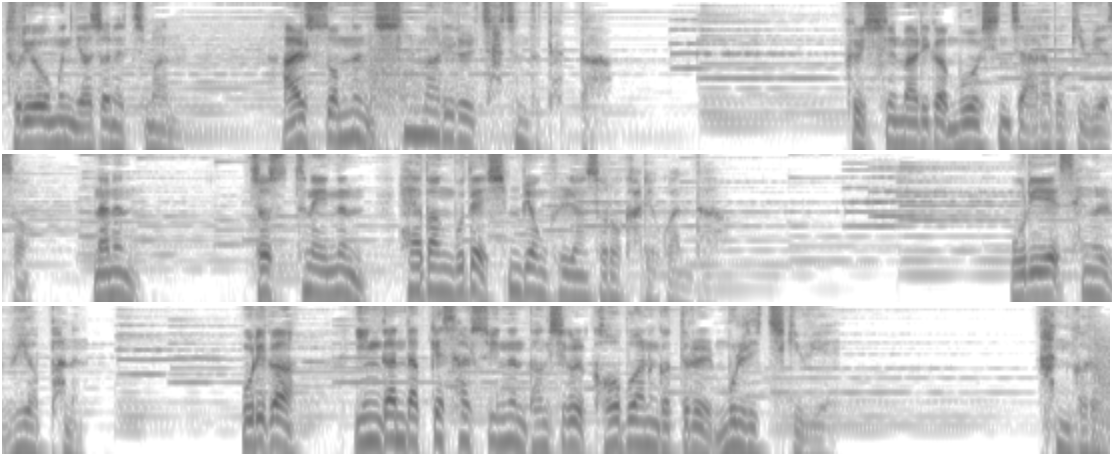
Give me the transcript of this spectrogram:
두려움은 여전했지만 알 수 없는 실마리를 찾은 듯 했다. 그 실마리가 무엇인지 알아보기 위해서 나는 저스튼에 있는 해방부대 신병훈련소로 가려고 한다. 우리의 생을 위협하는 우리가 인간답게 살 수 있는 방식을 거부하는 것들을 물리치기 위해 한 걸음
